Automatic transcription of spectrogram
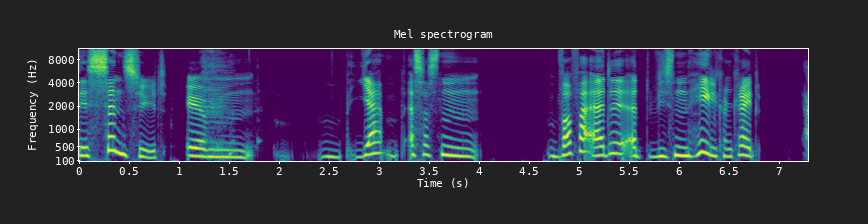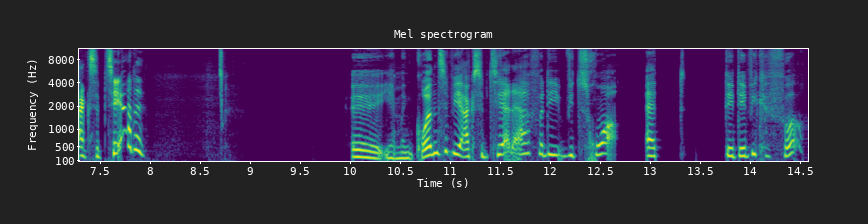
det er sindssygt. Øhm, ja, altså sådan, hvorfor er det, at vi sådan helt konkret accepterer det? Øh, jamen, grunden til, at vi accepterer det, er, fordi vi tror, at det er det, vi kan få.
